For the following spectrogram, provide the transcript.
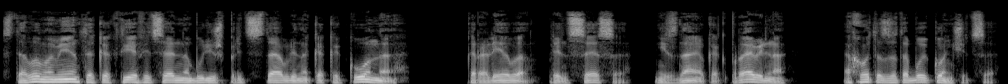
С того момента, как ты официально будешь представлена как икона, королева, принцесса, не знаю, как правильно, охота за тобой кончится.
